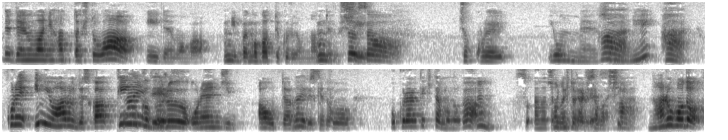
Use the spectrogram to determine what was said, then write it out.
で電話に貼った人はいい電話がいっぱいかかってくるようになってるし、じゃあこれ4名様に、はい、はい。これ意味はあるんですか？ピンクブルーオレンジ青ってあるんですけど。送られてきたものが、うん、そあなたその人にふさわしい、はい、なるほど。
